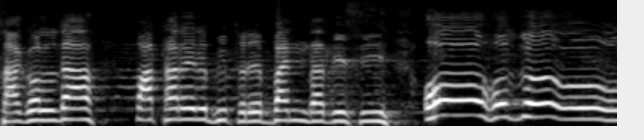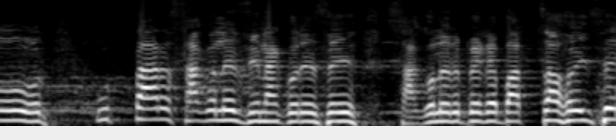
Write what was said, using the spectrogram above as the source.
ছাগলটা পাথারের ভিতরে বান্দা দিছি। ও হুজুর, কুত্তার ছাগলে জিনা করেছে, ছাগলের পেটে বাচ্চা হয়েছে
